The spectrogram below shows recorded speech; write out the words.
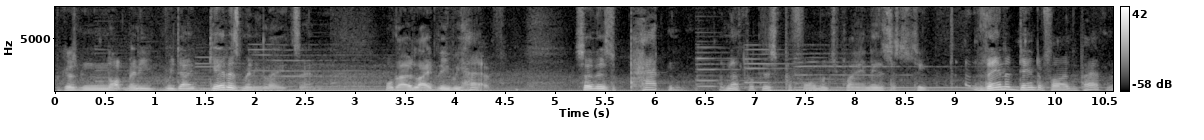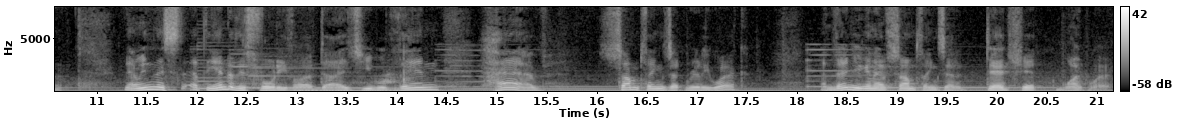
Because not many, we don't get as many leads in, although lately we have. So there's a pattern, and that's what this performance plan is. It's to then identify the pattern. Now, in this, at the end of this 45 days, you will then have some things that really work, and then you're going to have some things that are dead shit won't work.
